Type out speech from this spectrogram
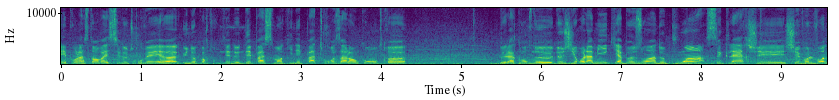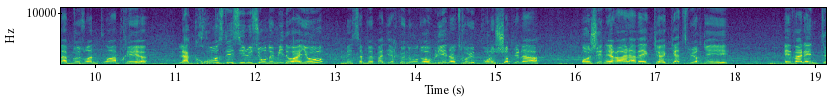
Et pour l'instant, on va essayer de trouver euh, une opportunité de dépassement qui n'est pas trop à l'encontre de la course de, Girolami qui a besoin de points. C'est clair, chez, chez Volvo, on a besoin de points après la grosse désillusion de Mid-Ohio. Mais ça ne veut pas dire que nous, on doit oublier notre lutte pour le championnat au général avec Katzburg et, Valente.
